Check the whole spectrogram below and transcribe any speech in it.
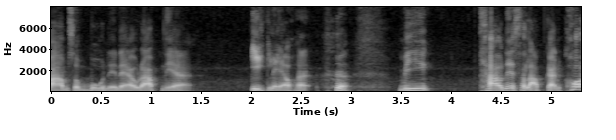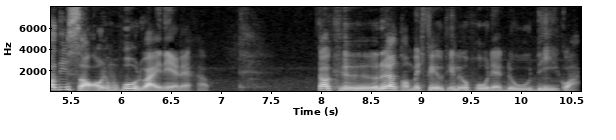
ความสมบูรณ์ในแนวรับเนี่ยอีกแล้วฮะมีคราวนี้สลับกันข้อที่2ที่ผมพูดไว้เนี่ยนะครับก็คือเรื่องของมิดฟิลด์ที่ลิเวอร์พูลเนี่ยดูดีกว่า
